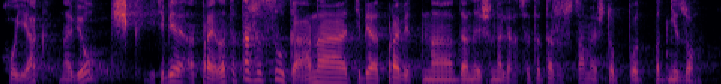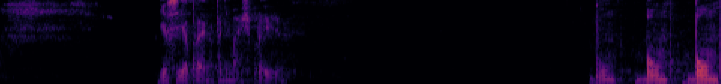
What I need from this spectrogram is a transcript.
хуяк, навел, чик, и тебе отправил. Это та же ссылка, она тебя отправит на Donation Alerts. Это та же самое, что под, под низом. Если я правильно понимаю, еще проверим. Бум, бум, бум.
